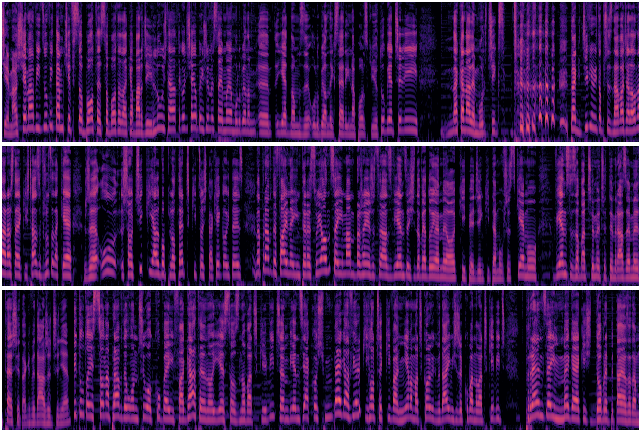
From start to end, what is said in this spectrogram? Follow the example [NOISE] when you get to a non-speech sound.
Siema, siema widzu, witam cię w sobotę, sobota taka bardziej luźna, dlatego dzisiaj obejrzymy sobie moją ulubioną, e, jedną z ulubionych serii na polskim YouTubie, czyli na kanale Murciks. [LAUGHS] tak dziwnie mi to przyznawać, ale ona raz na jakiś czas wrzuca takie, że u szociki albo ploteczki, coś takiego i to jest naprawdę fajne i interesujące i mam wrażenie, że coraz więcej się dowiadujemy o ekipie dzięki temu wszystkiemu, więc zobaczymy, czy tym razem też się tak wydarzy, czy nie. Tytuł to jest co naprawdę łączyło Kubę i Fagatę, no i jest to z Nowaczkiewiczem, więc jakoś mega wielkich oczekiwań nie mam, aczkolwiek wydaje mi się, że Kuba Nowaczkiewicz prędzej mega jakieś dobre pytania zada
